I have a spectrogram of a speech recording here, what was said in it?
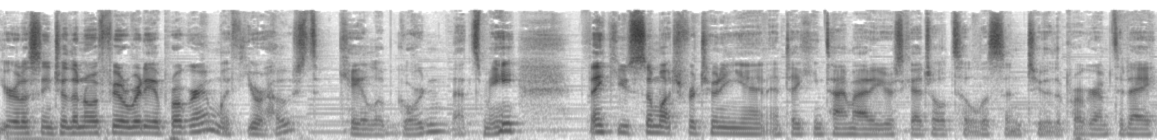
You're listening to the Northfield Radio program with your host, Caleb Gordon. That's me. Thank you so much for tuning in and taking time out of your schedule to listen to the program today.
